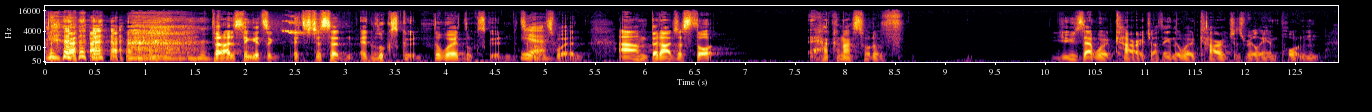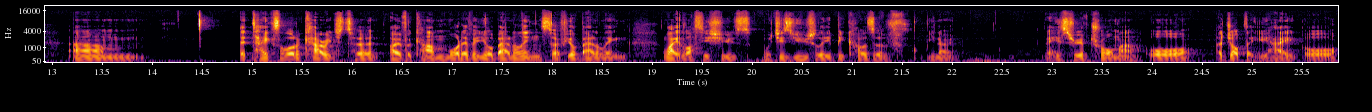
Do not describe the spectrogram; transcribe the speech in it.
but I just think it's a it's just a it looks good. The word looks good. It's Yeah. a nice word. Um, but I just thought, how can I sort of use that word courage? I think the word courage is really important. Um, it takes a lot of courage to overcome whatever you're battling. So if you're battling weight loss issues, which is usually because of you know a history of trauma or a job that you hate or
